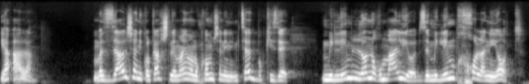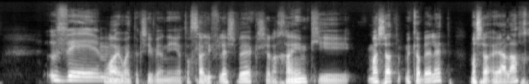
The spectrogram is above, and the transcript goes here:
יא אללה. מזל שאני כל כך שלמה עם המקום שאני נמצאת בו, כי זה מילים לא נורמליות, זה מילים חולניות. ו... וואי וואי תקשיבי אני את עושה לי פלשבק של החיים כי מה שאת מקבלת מה שהיה לך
